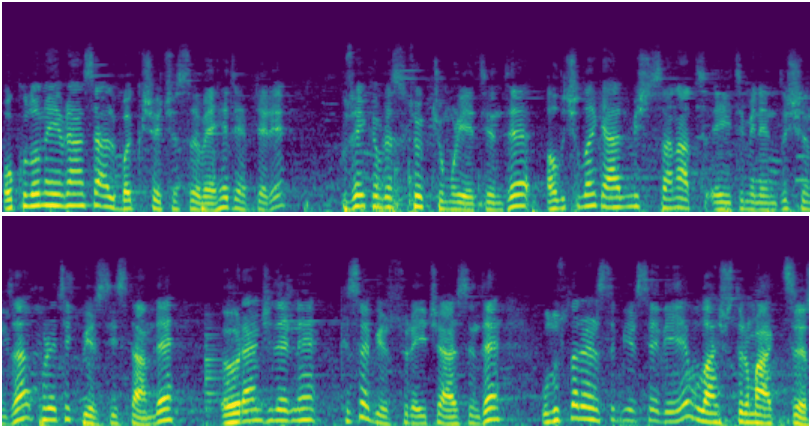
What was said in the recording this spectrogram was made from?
Okulun evrensel bakış açısı ve hedefleri Kuzey Kıbrıs Türk Cumhuriyeti'nde alışılagelmiş sanat eğitiminin dışında pratik bir sistemle öğrencilerini kısa bir süre içerisinde uluslararası bir seviyeye ulaştırmaktır.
